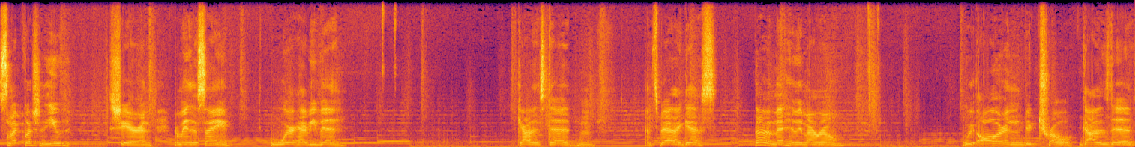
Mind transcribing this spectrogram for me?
So my question to you, Charon, remains the same. Where have you been? God is dead. Hmm. That's bad, I guess. But I haven't met him in my realm. We all are in big trouble. God is dead.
